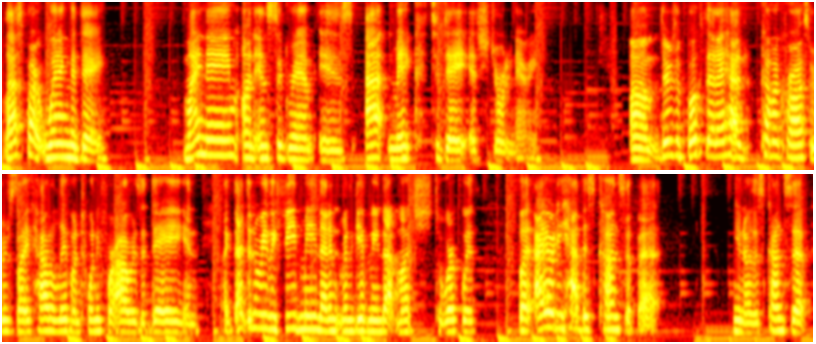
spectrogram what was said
last part winning the day. My name on Instagram is at Make Today Extraordinary. Um, there's a book that I had come across where it's like how to live on 24 hours a day, and like that didn't really feed me. That didn't really give me that much to work with. But I already had this concept at, you know, this concept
